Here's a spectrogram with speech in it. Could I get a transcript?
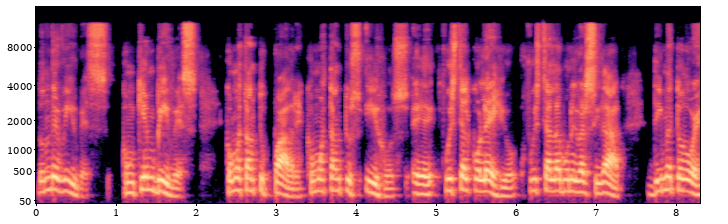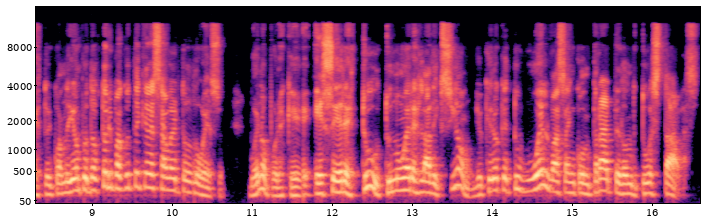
¿dónde vives? ¿Con quién vives? ¿Cómo están tus padres? ¿Cómo están tus hijos? Eh, ¿Fuiste al colegio? ¿Fuiste a la universidad? Dime todo esto. Y cuando yo pregunto, doctor, ¿y para qué usted quiere saber todo eso? Bueno, pues es que ese eres tú, tú no eres la adicción. Yo quiero que tú vuelvas a encontrarte donde tú estabas.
